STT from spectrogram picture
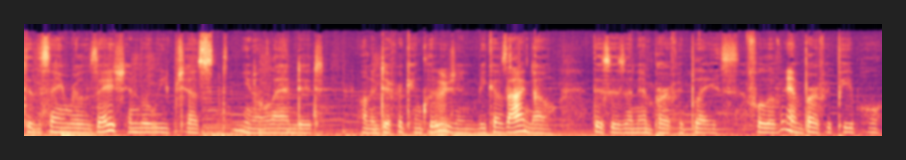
to the same realization, but we've just, you know, landed on a different conclusion because I know this is an imperfect place full of imperfect people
